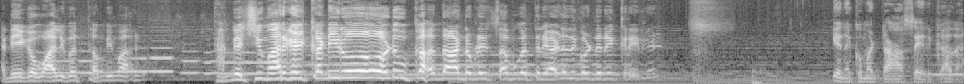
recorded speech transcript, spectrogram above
அநேக வாலிப தம்பிமார்கள் தங்கச்சிமார்கள் கண்ணீரோடு உட்கார்ந்து ஆண்டவுடைய சமூகத்தில் அழுது கொண்டிருக்கிறீர்கள். எனக்கு மட்டும் ஆசை இருக்காதா?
